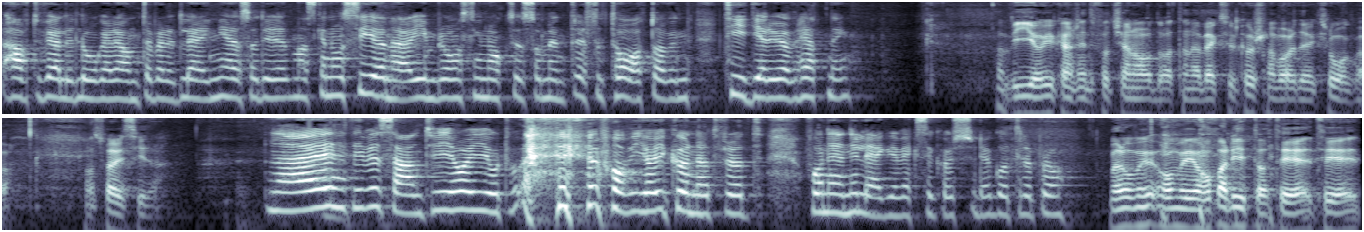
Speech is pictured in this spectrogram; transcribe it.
haft väldigt låga räntor väldigt länge. Så det, man ska nog se den här inbromsningen också som ett resultat av en tidigare överhettning. Vi har ju kanske inte fått känna av att den här växelkursen har varit direkt låg va? från Sveriges sida. Nej, det är väl sant. Vi har ju gjort vad vi har kunnat för att få en ännu lägre växelkurs. Det har gått rätt bra. Men om vi, om vi hoppar dit då till, till,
